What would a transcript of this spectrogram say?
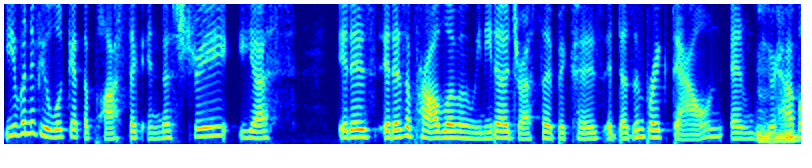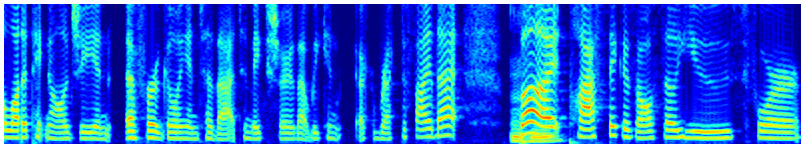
even if you look at the plastic industry yes it is it is a problem and we need to address it because it doesn't break down and we have a lot of technology and effort going into that to make sure that we can uh, rectify that Mhm. but plastic is also used for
